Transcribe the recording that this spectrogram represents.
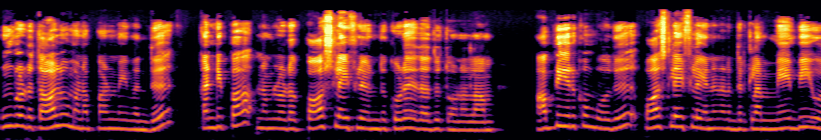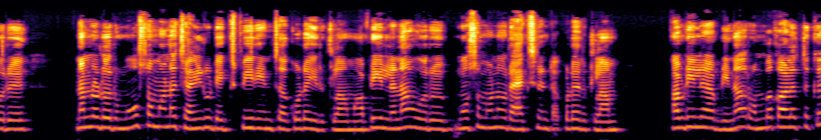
உங்களோட தாழ்வு மனப்பான்மை வந்து கண்டிப்பாக நம்மளோட பாஸ்ட் லைஃப்பில் இருந்து கூட ஏதாவது தோணலாம். அப்படி இருக்கும்போது பாஸ்ட் லைஃப்பில் என்ன நடந்திருக்கலாம்? மேபி ஒரு நம்மளோட ஒரு மோசமான சைல்ட்ஹுட் எக்ஸ்பீரியன்ஸாக கூட இருக்கலாம். அப்படி இல்லைனா ஒரு மோசமான ஒரு ஆக்சிடெண்ட்டாக கூட இருக்கலாம். அப்படி இல்லை அப்படின்னா ரொம்ப காலத்துக்கு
